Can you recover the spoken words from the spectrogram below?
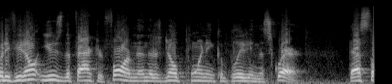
But if you don't use the factored form, then there's no point in completing the square. That's the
